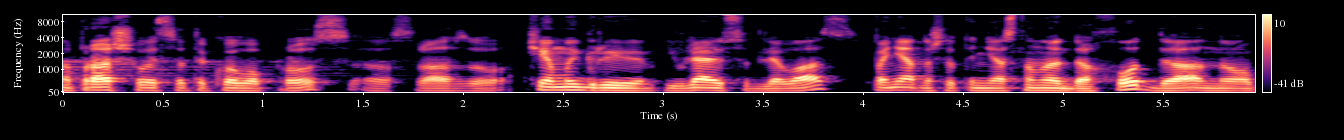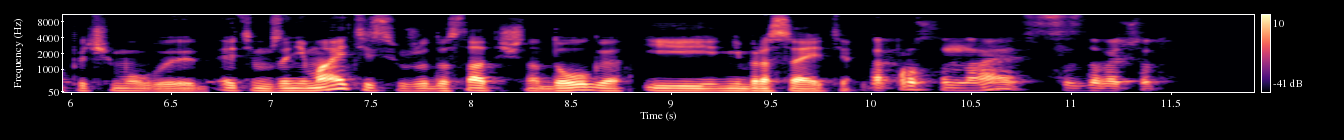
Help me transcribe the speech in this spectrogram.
Напрашивается такой вопрос э, сразу. Чем игры являются для вас? Понятно, что это не основной доход, да, но почему вы этим занимаетесь уже достаточно долго и не бросаете? Да просто нравится создавать что-то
